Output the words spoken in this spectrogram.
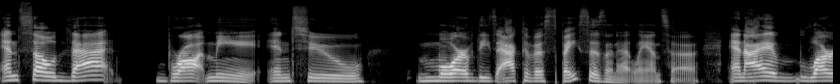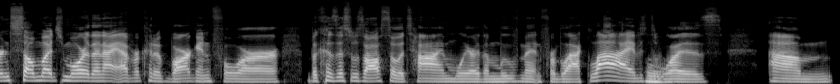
and so that brought me into more of these activist spaces in Atlanta. And I learned so much more than I ever could have bargained for because this was also a time where the movement for Black Lives Mm. was um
